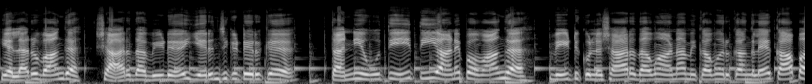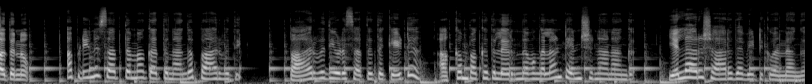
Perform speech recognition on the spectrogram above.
எல்லாரும் வாங்க. சாரதா வீடு எரிஞ்சுகிட்டு இருக்கு. தண்ணிய ஊத்தி தீ அணைப்போம் வாங்க. வீட்டுக்குள்ள சாரதாவும் அனாமிகாவும் இருக்காங்களே காப்பாத்தணும். அப்படின்னு சத்தமா கத்துனாங்க பார்வதி. பார்வதியோட சத்தத்தை கேட்டு அக்கம் பக்கத்துல இருந்தவங்க எல்லாம் டென்ஷன் ஆனாங்க. எல்லாரும் சாரதா வீட்டுக்கு வந்தாங்க.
